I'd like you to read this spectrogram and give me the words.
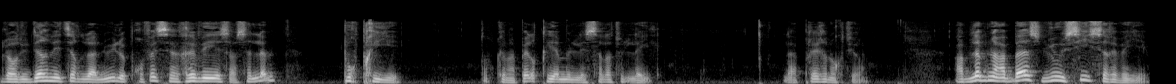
lors du dernier tiers de la nuit, le prophète s'est réveillé sallam pour prier. Donc qu'on appelle Qiyamul Salatul Layl, la prière nocturne. Abdullah ibn Abbas, lui aussi, s'est réveillé.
